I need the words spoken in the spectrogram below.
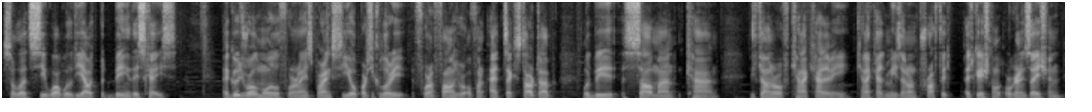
So let's see what will the output be in this case. A good role model for an inspiring CEO, particularly for a founder of an edtech startup, would be Salman Khan, the founder of Khan Academy. Khan Academy is a non-profit educational organization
